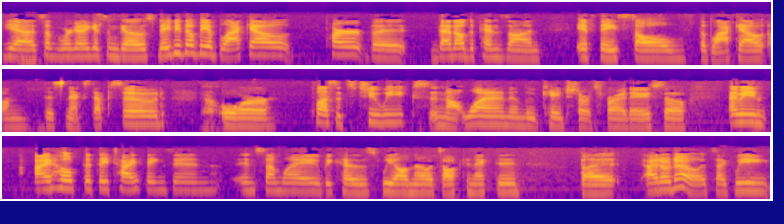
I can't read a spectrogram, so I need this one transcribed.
Yeah, some, we're gonna get some ghosts. Maybe there'll be a blackout part, but that all depends on if they solve the blackout on this next episode, Yeah. or plus it's two weeks and not one, and Luke Cage starts Friday. So, I mean, I hope that they tie things in in some way because we all know it's all connected. But I don't know. It's like we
